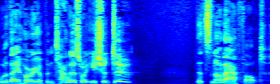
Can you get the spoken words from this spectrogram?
will they hurry up and tell us what you should do? That's not our fault.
